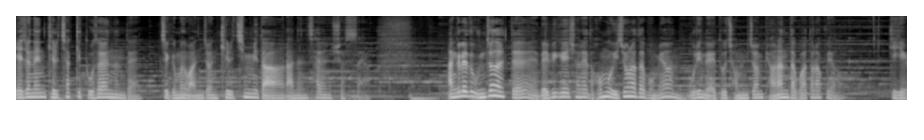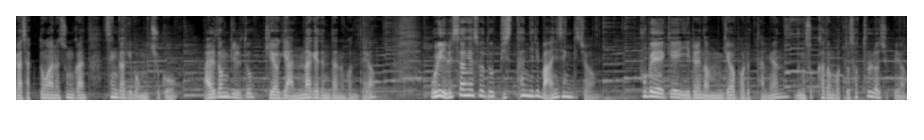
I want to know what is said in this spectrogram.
예전엔 길찾기 도사였는데 지금은 완전 길칩니다. 라는 사연 주셨어요. 안 그래도 운전할 때 내비게이션에 너무 의존하다 보면 우리 뇌도 점점 변한다고 하더라고요. 기계가 작동하는 순간 생각이 멈추고 알던 길도 기억이 안 나게 된다는 건데요. 우리 일상에서도 비슷한 일이 많이 생기죠. 후배에게 일을 넘겨 버릇하면 능숙하던 것도 서툴러지고요.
